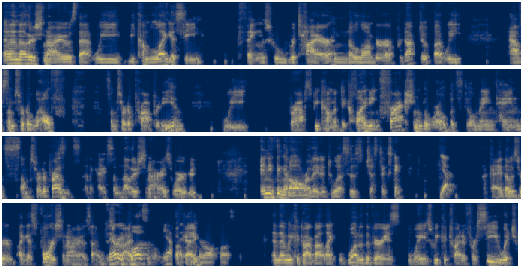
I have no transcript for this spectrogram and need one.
And another scenario is that we become legacy things who retire and no longer are productive, but we have some sort of wealth, some sort of property, and we perhaps become a declining fraction of the world, but still maintains some sort of presence. Okay, so another scenario is where anything at all related to us is just extinct. Yeah. Okay, those are, I guess, four scenarios I've Very plausible. Yeah. Okay. they're all plausible. And then we could talk about like what are the various ways we could try to foresee which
